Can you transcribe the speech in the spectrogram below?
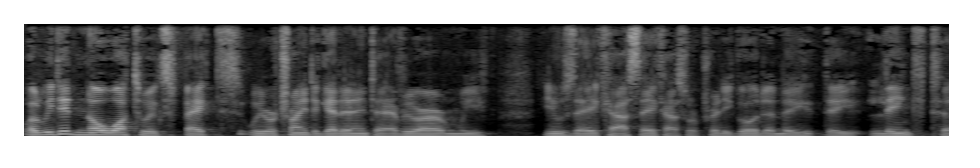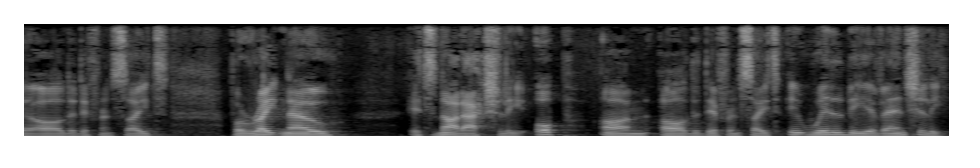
well, we didn't know what to expect. We were trying to get it into everywhere, and we used Acast. Acast were pretty good, and they they link to all the different sites. But right now, it's not actually up on all the different sites. It will be eventually.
